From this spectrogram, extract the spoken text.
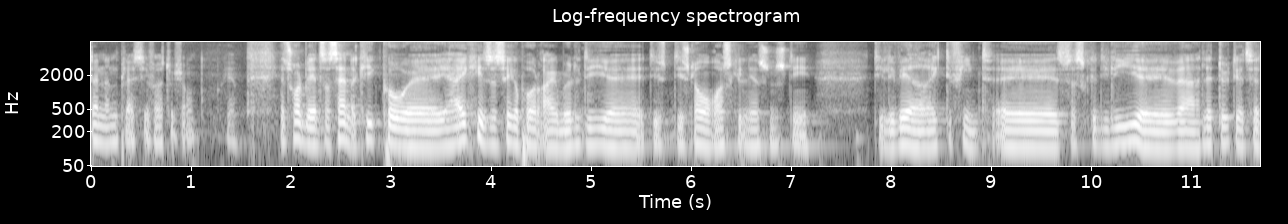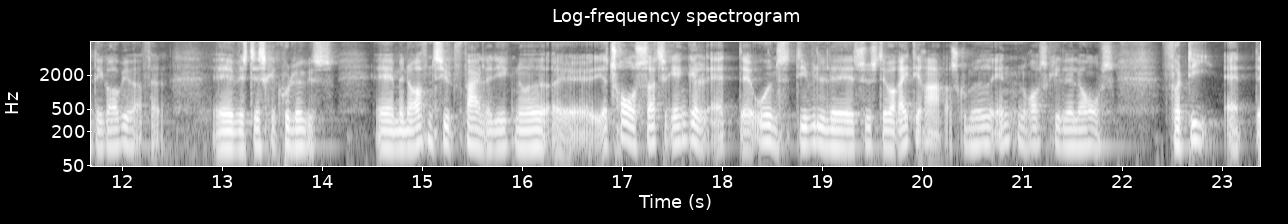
den anden plads i første division. Okay. Jeg tror, det bliver interessant at kigge på. Øh, jeg er ikke helt så sikker på, at Række Mølle de, øh, de, de slår Roskilde. Jeg synes, de, de leverede rigtig fint. Øh, så skal de lige øh, være lidt dygtigere til at dække op i hvert fald, hvis det skal kunne lykkes. Øh, men offensivt fejler de ikke noget. Øh, jeg tror så til gengæld, at øh, Odense de ville synes, det var rigtig rart at skulle møde enten Roskilde eller Aarhus, fordi at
